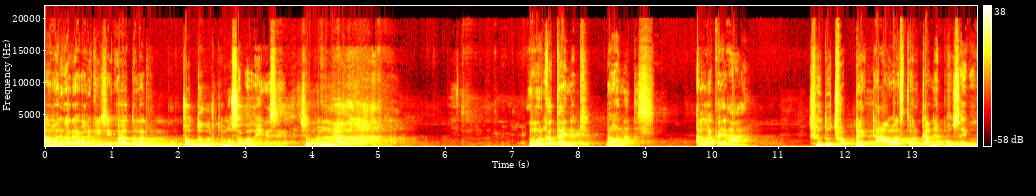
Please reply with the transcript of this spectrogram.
আমার ঘরে আবার কি সে? কয়, তোমার চোদ্দ গোষ্ঠী মুসলমান হয়ে গেছে। তোমার কথাই নাকি? রওনা দিস আল্লাহ কায়, আয়, শুধু ছোট্ট একটা আওয়াজ তোর কানে পৌঁছাইব।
